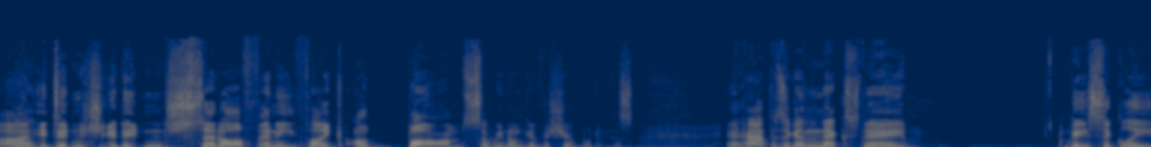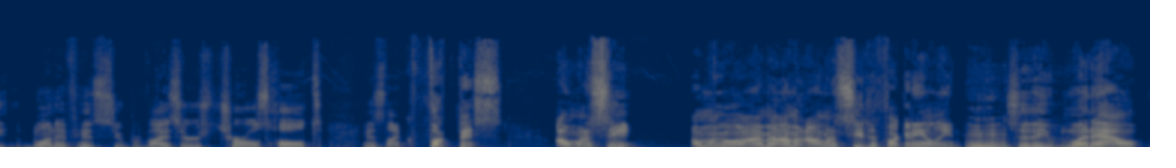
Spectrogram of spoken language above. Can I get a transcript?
Uh, It didn't. It didn't set off any like a bomb, so we don't give a shit what it is. It happens again the next day. Basically, one of his supervisors, Charles Halt, is like, "Fuck this! I want to see it. I'm gonna go. I'm, I'm, I want to see the fucking alien." So they went out,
